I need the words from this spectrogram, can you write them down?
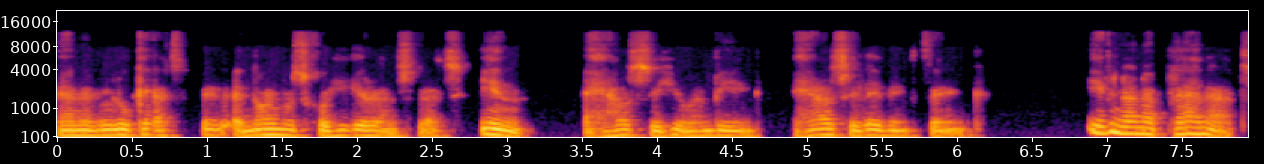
And we look at the enormous coherence that's in a healthy human being, a healthy living thing, even on a planet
